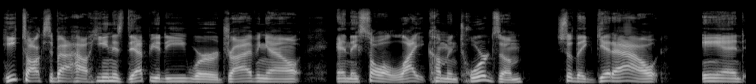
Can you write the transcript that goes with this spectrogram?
He talks about how he and his deputy were driving out and they saw a light coming towards them. So they get out and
